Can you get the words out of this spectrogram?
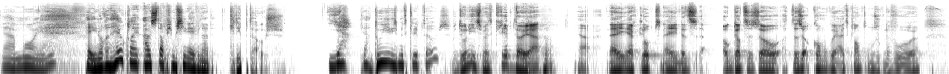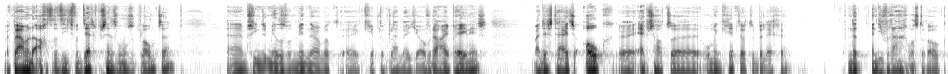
ja mooi hè? hey, nog een heel klein uitstapje misschien even naar de crypto's. Ja, Ja, doe je iets met crypto's? We doen iets met crypto, ja. Ja. Ja, nee, ja, klopt. Nee, dat is, ook dat is zo, dat is ook, kom ik weer uit klantonderzoek naar voren. We kwamen erachter dat iets van 30% van onze klanten, eh, misschien inmiddels wat minder, omdat eh, crypto een klein beetje over de hype heen is, maar destijds ook eh, apps had om in crypto te beleggen. En, dat, en die vraag was er ook.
